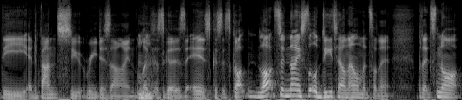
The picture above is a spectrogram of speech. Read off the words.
the advanced suit redesign Mm-hmm. looks as good as it is because it's got lots of nice little detail and elements on it, but it's not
